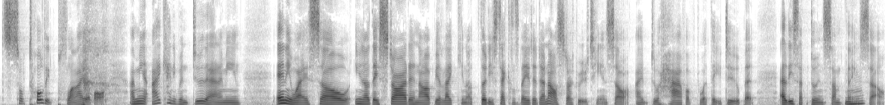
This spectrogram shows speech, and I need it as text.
so totally pliable. I mean, I can't even do that. I mean, anyway, so you know, they start and I'll be like, you know, 30 seconds later, then I'll start the routine. So I do half of what they do, but at least I'm doing something. So,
